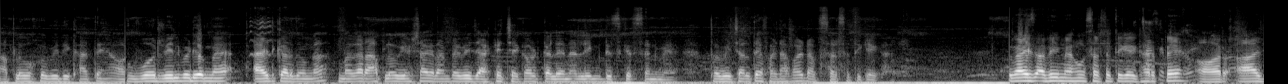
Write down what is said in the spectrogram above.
आप लोगों को भी दिखाते हैं और वो रील वीडियो मैं ऐड कर दूँगा मगर आप लोग इंस्टाग्राम पे भी जाके चेकआउट कर लेना लिंक डिस्क्रिप्शन में। तो अभी चलते हैं फटाफट अब सरस्वती के घर। तो गाइज़ अभी मैं हूँ सरस्वती के घर पे और आज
